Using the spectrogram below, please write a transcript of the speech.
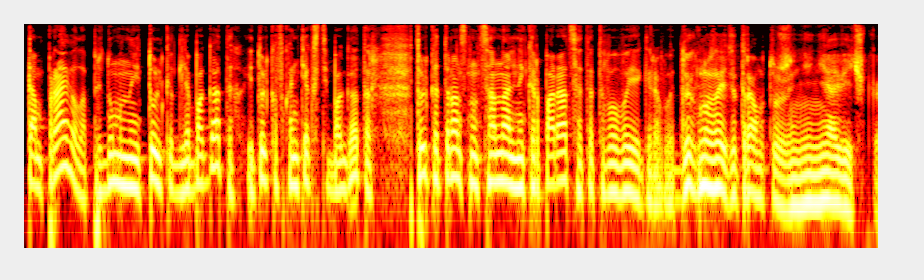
Там правила, придуманные только для богатых и только в контексте богатых. Только транснациональные корпорации от этого выигрывают. Да, ну, знаете, Трамп тоже не, не овечка.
